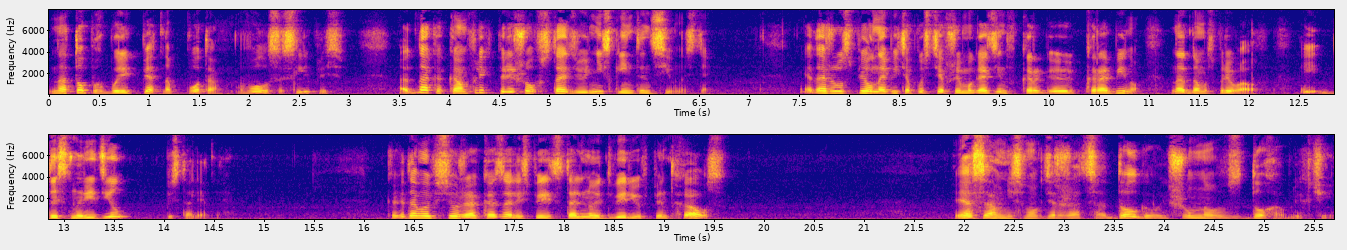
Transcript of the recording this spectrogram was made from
на топах были пятна пота, волосы слиплись. Однако конфликт перешел в стадию низкой интенсивности. Я даже успел набить опустевший магазин в кар э, карабину на одном из привалов и доснарядил пистолетный. Когда мы все же оказались перед стальной дверью в пентхаус, я сам не смог держаться от долгого и шумного вздоха облегчения.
